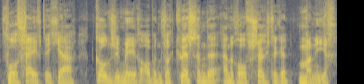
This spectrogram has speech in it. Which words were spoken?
voor 50 jaar consumeren op een verkwistende en roofzuchtige manier.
